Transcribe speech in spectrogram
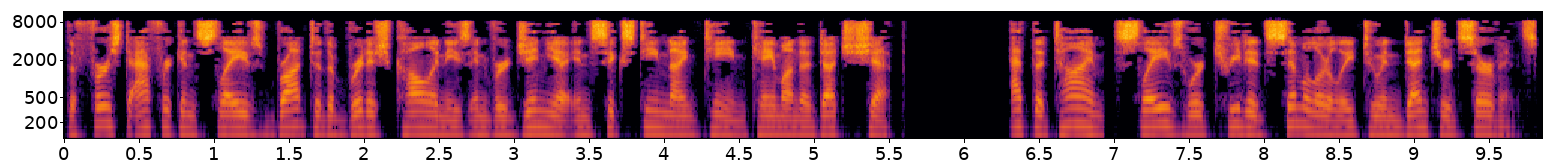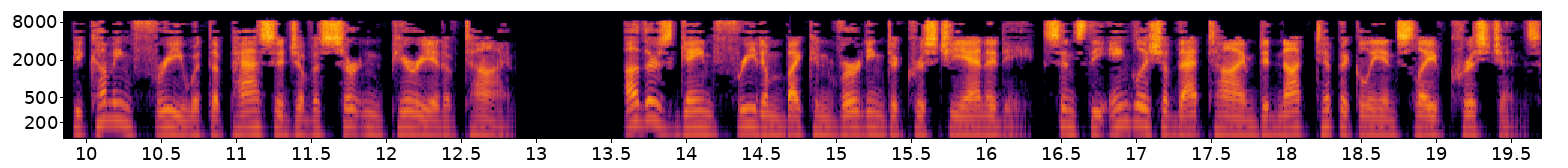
the first African slaves brought to the British colonies in Virginia in 1619 came on a Dutch ship. At the time, slaves were treated similarly to indentured servants, becoming free with the passage of a certain period of time. Others gained freedom by converting to Christianity, since the English of that time did not typically enslave Christians.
